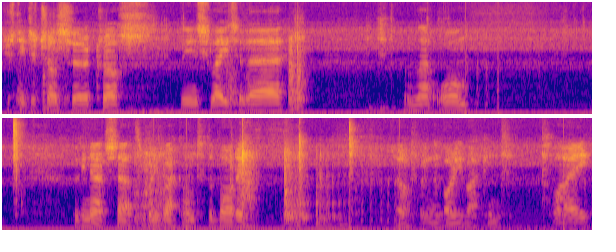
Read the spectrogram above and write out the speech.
Just need to transfer across the insulator there and that one. We can now start to put it back onto the body. So bring the body back into play.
